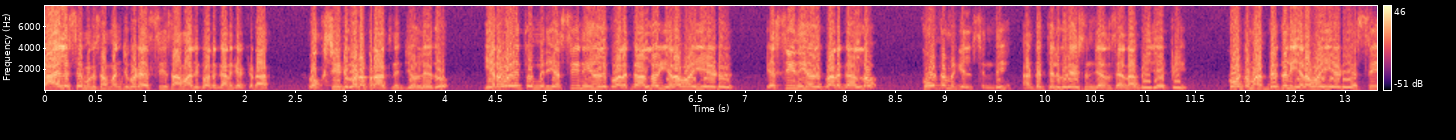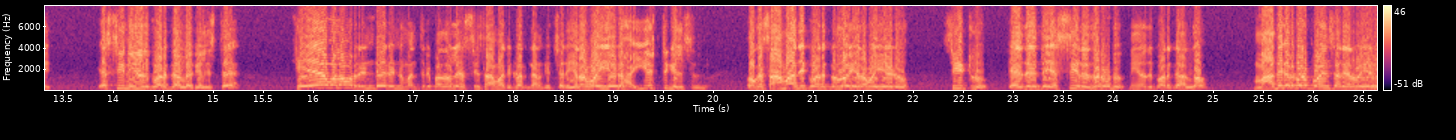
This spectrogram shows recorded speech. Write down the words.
రాయలసీమకు సంబంధించి కూడా ఎస్సీ సామాజిక వర్గానికి ఎక్కడ ఒక సీటు కూడా ప్రాతినిధ్యం లేదు. ఇరవై తొమ్మిది ఎస్సీ నియోజకవర్గాల్లో ఇరవై ఏడు ఎస్సీ నియోజకవర్గాల్లో కూటమి గెలిచింది. అంటే తెలుగుదేశం జనసేన బీజేపీ కూటమి అభ్యర్థులు ఇరవై ఏడు ఎస్సీ ఎస్సీ నియోజకవర్గాల్లో గెలిస్తే కేవలం రెండే రెండు మంత్రి పదవులు ఎస్సీ సామాజిక వర్గానికి ఇచ్చారు. ఇరవై ఏడు హైయెస్ట్ గెలిచింది. ఒక సామాజిక వర్గంలో ఇరవై ఏడు సీట్లు ఏదైతే ఎస్సీ రిజర్వ్డ్ నియోజకవర్గాల్లో మా దగ్గర కూడా పోయింది సార్ ఇరవై ఏడు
